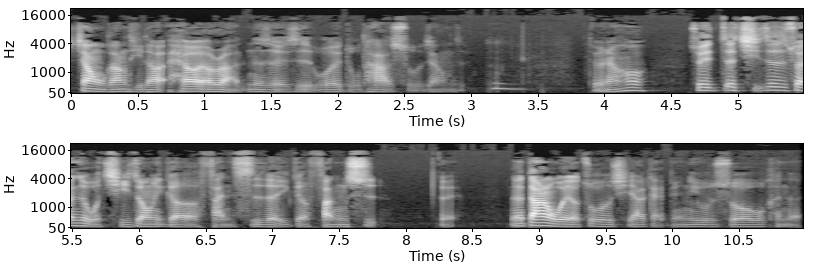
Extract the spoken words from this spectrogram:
像我刚刚提到 Hal Elrod，那时候也是我也读他的书，这样子，嗯，对。然后所以这其这是算是我其中一个反思的一个方式。对那当然，我有做过其他改变，例如说，我可能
